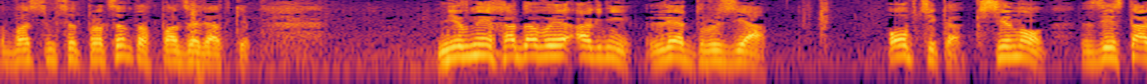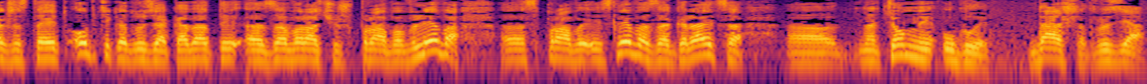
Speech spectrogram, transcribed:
80% подзарядки. Дневные ходовые огни, LED, друзья. Оптика, ксенон. Здесь также стоит оптика, друзья. Когда ты э, заворачиваешь вправо-влево, э, справа и слева загорается э, на темные углы. Дальше, друзья.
